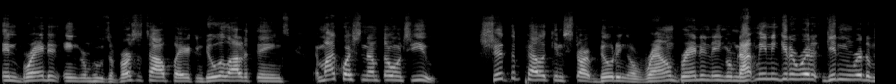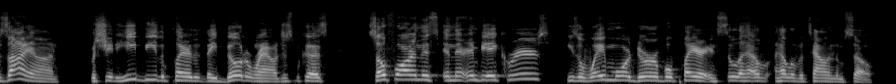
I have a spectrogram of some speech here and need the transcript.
in Brandon Ingram, who's a versatile player, can do a lot of things. And my question I'm throwing to you: Should the Pelicans start building around Brandon Ingram? Not meaning get rid of, getting rid of Zion, but should he be the player that they build around? Just because so far in this in their NBA careers, he's a way more durable player and still a hell, hell of a talent himself.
